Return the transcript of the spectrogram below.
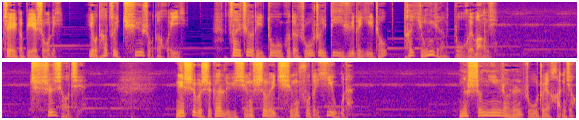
这个别墅里，有他最屈辱的回忆，在这里度过的如坠地狱的一周，他永远不会忘记。池小姐，你是不是该履行身为情妇的义务了？那声音让人如坠寒叫。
